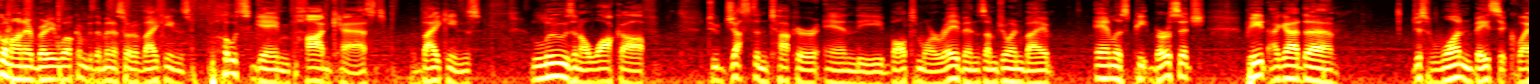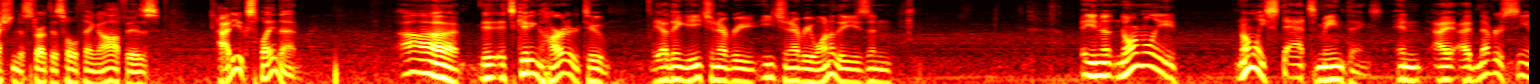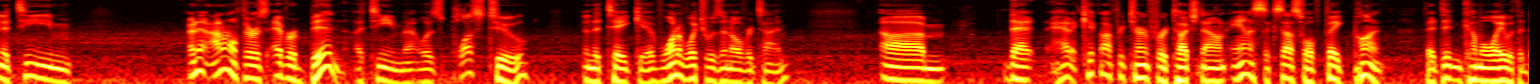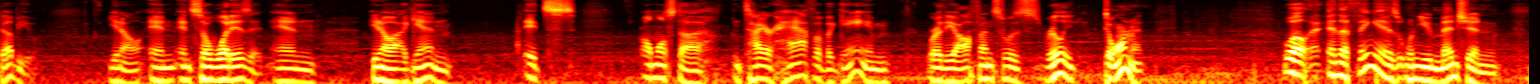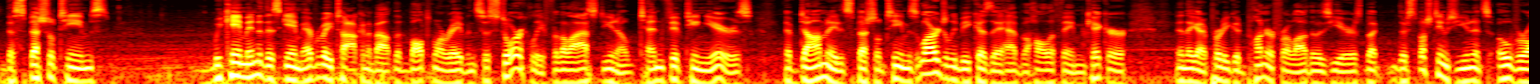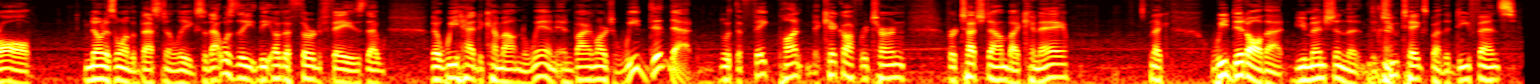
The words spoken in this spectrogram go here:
What's going on, everybody? Welcome to the Minnesota Vikings post game podcast. Vikings lose in a walk off to Justin Tucker and the Baltimore Ravens. I'm joined by analyst Pete Bercich. Pete, I got uh, just one basic question to start this whole thing off: is how do you explain that? Uh, it's getting harder to. Yeah, I think each and every each and every one of these, and you know, normally normally stats mean things, and I, I've never seen a team. I don't, know if there has ever been a team that was plus two in the take give, one of which was in overtime, um, that had a kickoff return for a touchdown and a successful fake punt that didn't come away with a W. You know, and and so what is it? And you know, again, it's almost a entire half of a game where the offense was really dormant well, and the thing is, when you mention the special teams, we came into this game, everybody talking about the Baltimore Ravens historically for the last, you know, 10, 15 years have dominated special teams largely because they have a Hall of Fame kicker and they got a pretty good punter for a lot of those years. But their special teams units overall known as one of the best in the league. So that was the, the other third phase that that we had to come out and win. And by and large, we did that with the fake punt, the kickoff return for touchdown by Kane. Like we did all that. You mentioned the, the two takes by the defense,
